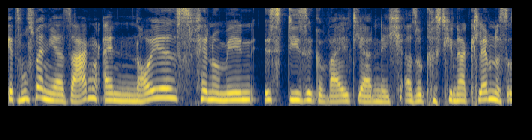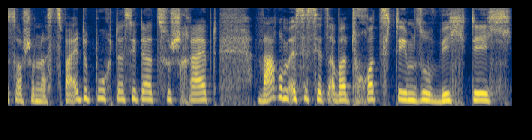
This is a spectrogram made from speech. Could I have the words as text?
Jetzt muss man ja sagen, ein neues Phänomen ist diese Gewalt ja nicht. Also Christina Klemm, das ist auch schon das zweite Buch, das sie dazu schreibt. Warum ist es jetzt aber trotzdem so wichtig,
